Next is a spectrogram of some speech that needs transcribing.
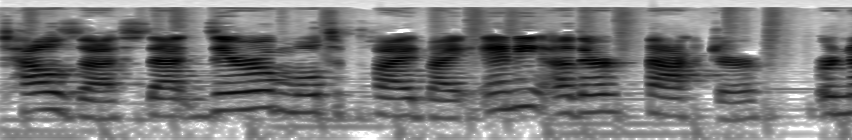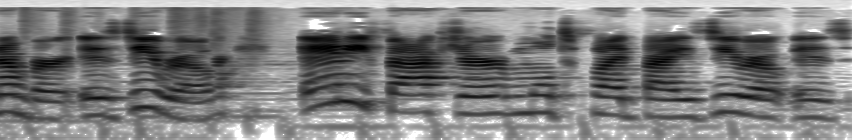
tells us that 0 multiplied by any other factor or number is 0 any factor multiplied by 0 is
